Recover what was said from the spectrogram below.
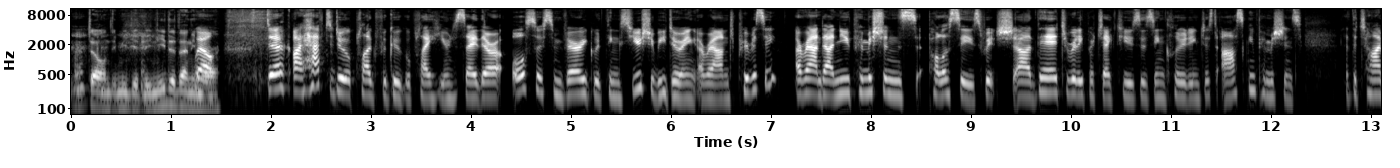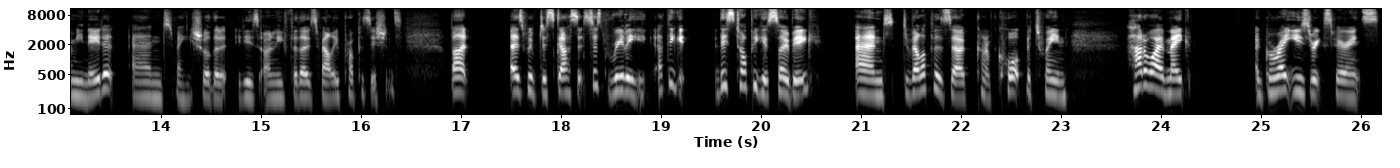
don't immediately need it anymore. Well, Dirk, I have to do a plug for Google Play here and say there are also some very good things you should be doing around privacy, around our new permissions policies, which are there to really protect users, including just asking permissions at the time you need it and making sure that it is only for those value propositions. But as we've discussed, it's just really, I think it, this topic is so big, and developers are kind of caught between how do I make a great user experience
